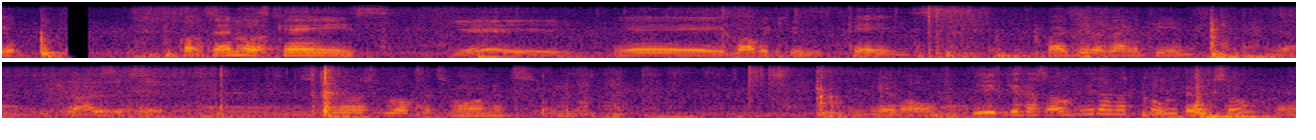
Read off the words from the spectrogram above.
Jupp. Contenders Case. Yay. Yay, Barbecue Case. Weiß jeder seine Teams? Ja, ich weiß es nicht. Spurs, Rockets, Hornets. Dann drehen wir um. Wie geht das auch wieder mit Covid so? Ja.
